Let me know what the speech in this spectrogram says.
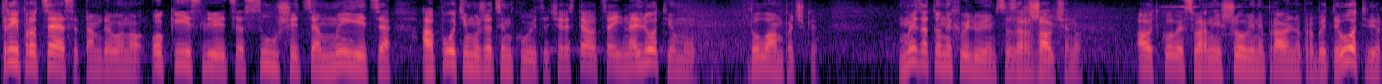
три процеси, там де воно окислюється, сушиться, миється, а потім уже цинкується. Через те оцей нальот йому до лампочки. Ми зато не хвилюємося за ржавчину. А от коли сварний шов і неправильно пробитий отвір,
